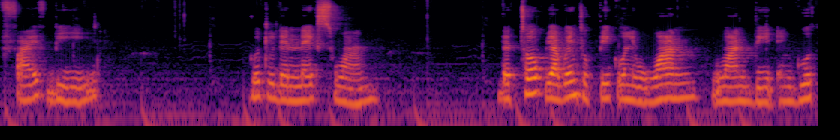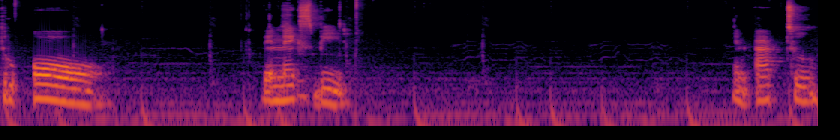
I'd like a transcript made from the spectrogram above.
Five bead go to the next one the top we are going to pick only one one bead and go through all the next bead and add two.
